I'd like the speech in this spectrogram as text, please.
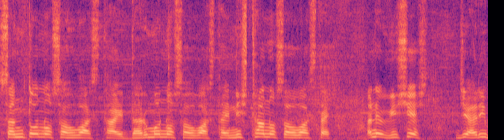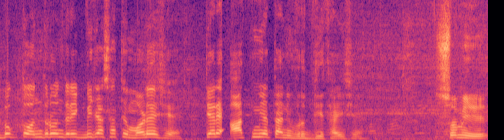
સંતોનો સહવાસ થાય ધર્મનો સહવાસ થાય નિષ્ઠાનો સહવાસ થાય અને વિશેષ જે હરિભક્તો અંદરો અંદર એકબીજા સાથે મળે છે ત્યારે આત્મીયતાની વૃદ્ધિ થાય છે. સ્વામી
